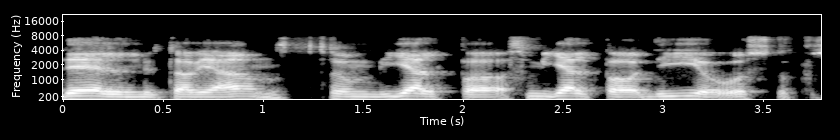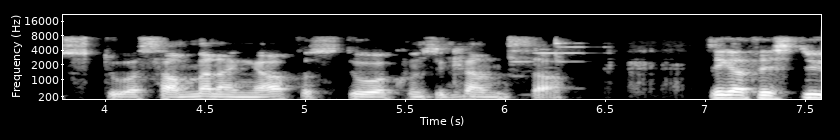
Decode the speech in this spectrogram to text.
delen ut av hjernen som hjelper, som hjelper de å forstå sammenhenger, forstå konsekvenser. Slik at hvis du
